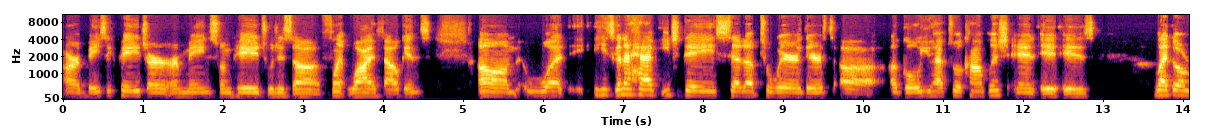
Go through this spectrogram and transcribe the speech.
our basic page, our, our main swim page, which is uh, Flint Y Falcons um, what he's gonna have each day set up to where there's uh, a goal you have to accomplish, and it is like a,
